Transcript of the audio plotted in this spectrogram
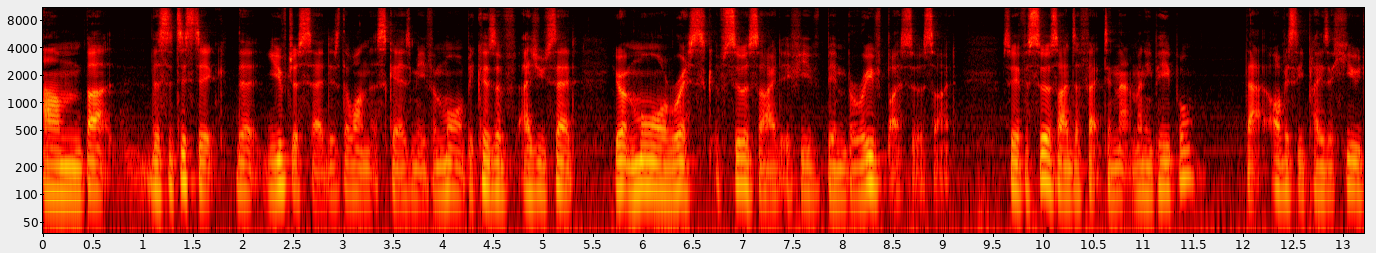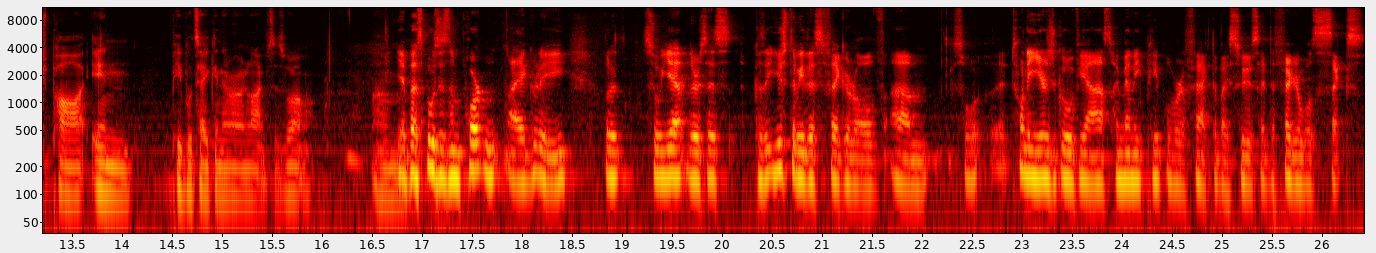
Um, but the statistic that you've just said is the one that scares me even more because of, as you said, you're at more risk of suicide if you've been bereaved by suicide. So if a suicide's affecting that many people, that obviously plays a huge part in people taking their own lives as well. Um, yeah, but I suppose it's important. I agree, but it, so yeah, there's this because it used to be this figure of um, so 20 years ago, if you asked how many people were affected by suicide, the figure was six,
